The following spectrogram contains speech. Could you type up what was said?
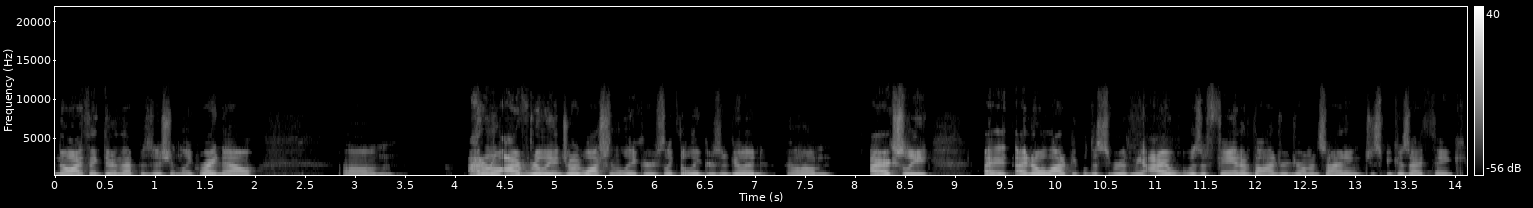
No, I think they're in that position. Like right now, um, I don't know. I've really enjoyed watching the Lakers. Like the Lakers are good. Um, I actually I I know a lot of people disagree with me. I was a fan of the Andre Drummond signing just because I think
